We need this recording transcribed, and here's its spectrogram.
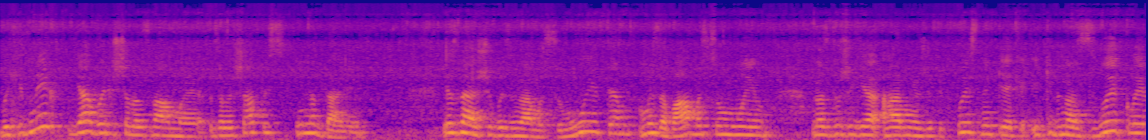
вихідних, я вирішила з вами залишатись і надалі. Я знаю, що ви за нами сумуєте, ми за вами сумуємо. У нас дуже є гарні вже підписники, які- до нас звикли,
